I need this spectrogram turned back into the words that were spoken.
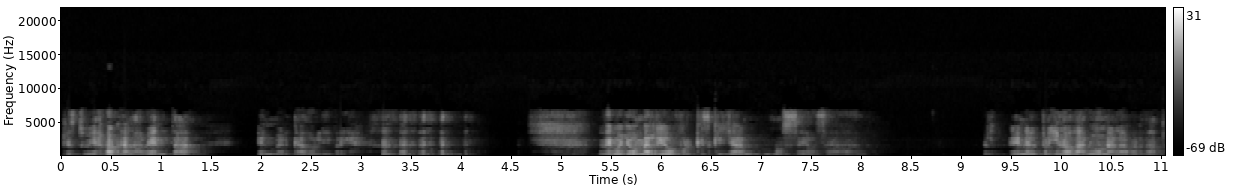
que estuvieron a la venta en Mercado Libre. Digo, yo me río porque es que ya no sé, o sea, en el PRI no dan una, la verdad.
